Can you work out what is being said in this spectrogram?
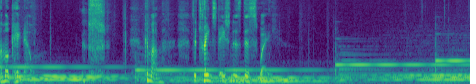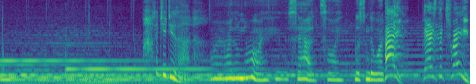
I'm okay now. Come on. The train station is this way. How did you do that? Sad, so I listened to what. Hey! There's the train!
